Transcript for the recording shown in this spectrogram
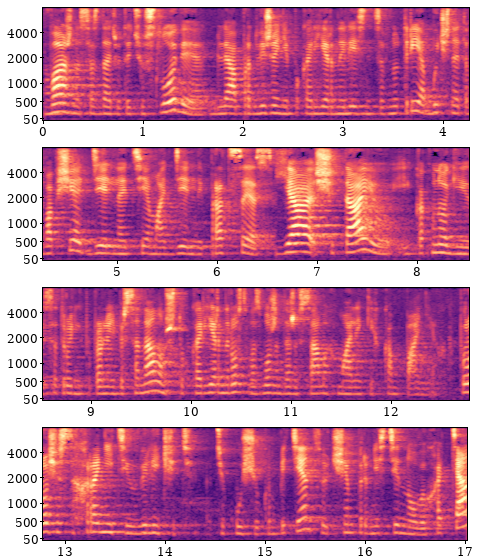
Важно создать вот эти условия для продвижения по карьерной лестнице внутри. Обычно это вообще отдельная тема, отдельный процесс. Я считаю, и как многие сотрудники по управлению персоналом, что карьерный рост возможен даже в самых маленьких компаниях. Проще сохранить и увеличить текущую компетенцию, чем привнести новую. Хотя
